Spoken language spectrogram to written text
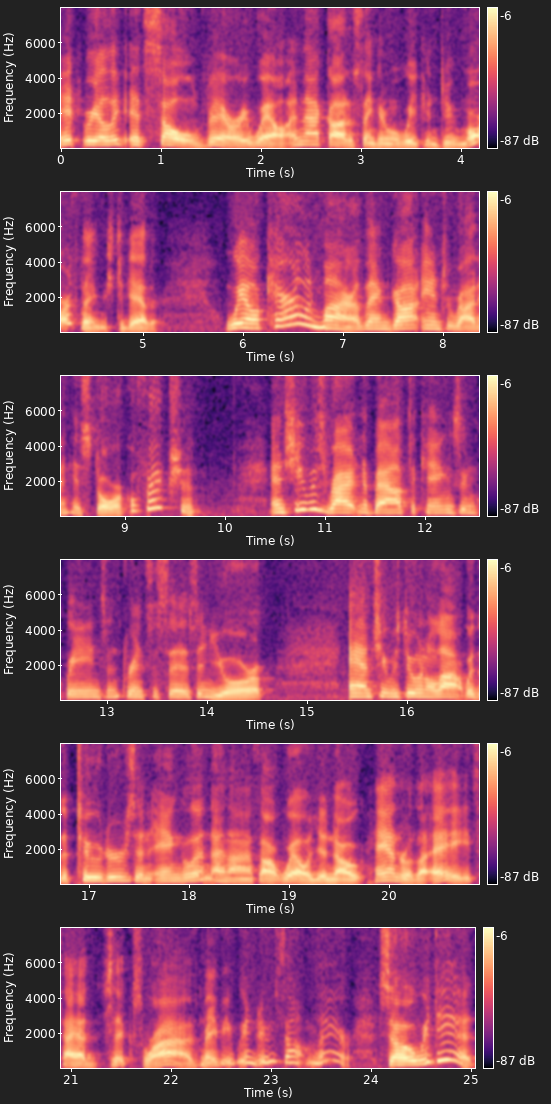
It really, it sold very well. And that got us thinking, well, we can do more things together. Well, Carolyn Meyer then got into writing historical fiction. And she was writing about the kings and queens and princesses in Europe. And she was doing a lot with the Tudors in England. And I thought, well, you know, Henry VIII had six wives. Maybe we can do something there. So we did.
